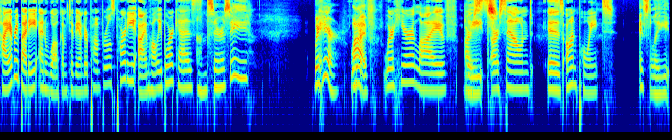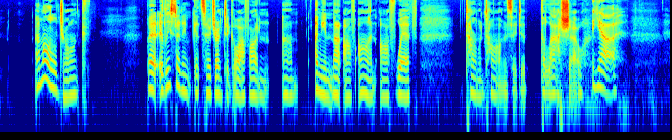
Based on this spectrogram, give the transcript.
Hi, everybody, and welcome to Vanderpump Rules Party. I'm Holly Borquez. I'm Sarah C. We're here We're- live. We're here live. Our, Late. our sound is on point. It's late. I'm a little drunk, but at least I didn't get so drunk to go off on. Um, I mean, not off on, off with Tom and Tom as I did the last show. Yeah.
